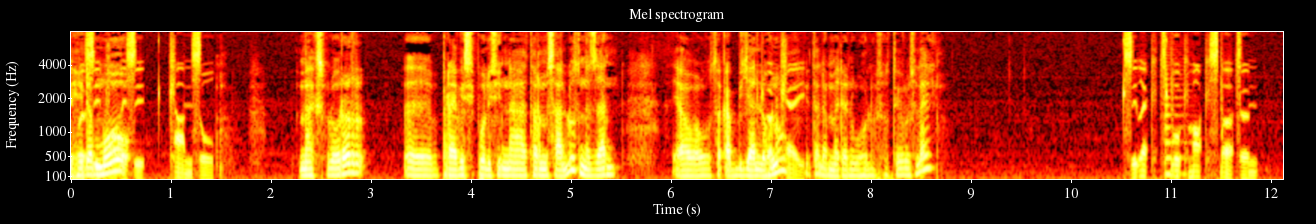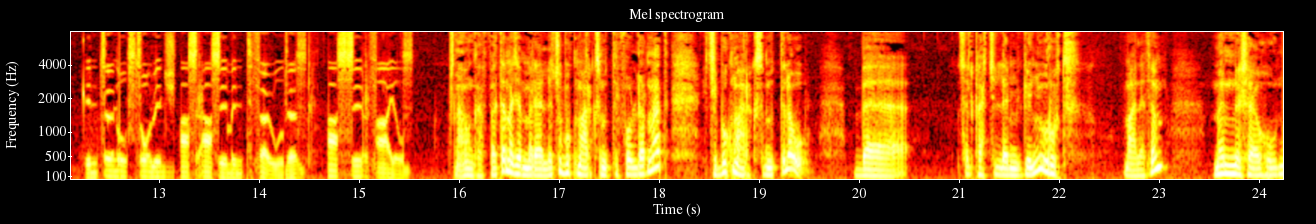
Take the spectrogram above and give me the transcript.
ይሄ ደግሞ. MiXplorer privacy policy ና terms አሉት እነዛን ያው ተቀብያለሁ ነው. የተለመደ ነው በሁሉም ሶፍትዌሮች ላይ Select bookmarks button. Internal storage as asiment folders, ASIR files. አሁን ከፈተ መጀመሪያ ያለችው bookmarks የምትል folder ናት እቺ bookmarks የምትለው በስልካችን ላይ የሚገኙ root ማለትም መነሻ የሆኑ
